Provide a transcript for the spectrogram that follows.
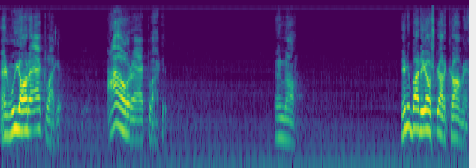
and we ought to act like it. I ought to act like it. And uh, anybody else got a comment?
